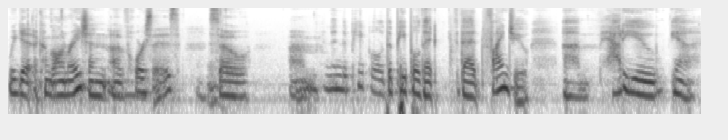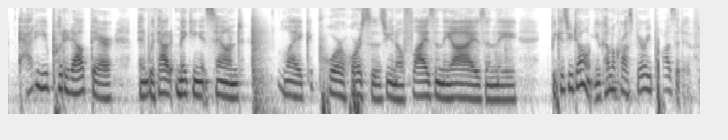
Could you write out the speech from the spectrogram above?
we get a conglomeration of horses. Mm-hmm. So um, and then the people, the people that that find you, um, how do you, yeah, how do you put it out there and without it making it sound like poor horses, you know, flies in the eyes and the, because you don't, you come across very positive.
